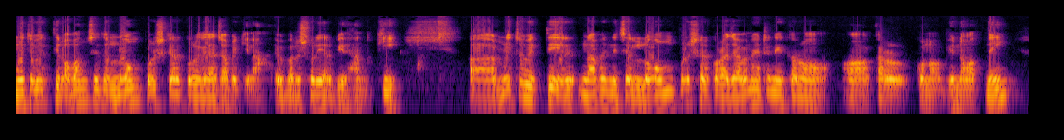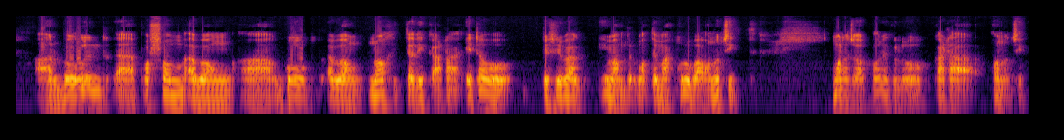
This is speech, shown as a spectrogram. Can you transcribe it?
মৃত ব্যক্তির অবাঞ্ছিত লোম পরিষ্কার করে দেওয়া যাবে কিনা? এবারে শরিয়ার বিধান কি? মৃত ব্যক্তির নাভের নিচে লোম পরিষ্কার করা যাবে না, এটা নিয়ে কোনো কারোর কোনো ভিন্নমত নেই। আর বগলের পশম এবং গোপ এবং নখ ইত্যাদি কাটা, এটাও বেশিরভাগ ইমামদের মতে মাকরু বা অনুচিত। মারা যাওয়ার পর এগুলো কাটা অনুচিত।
